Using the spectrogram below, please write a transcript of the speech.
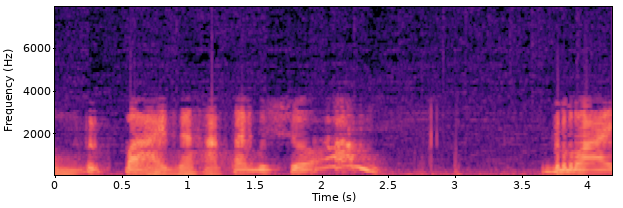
มบ๊ายบายนะครับท่านผู้ชมบาย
